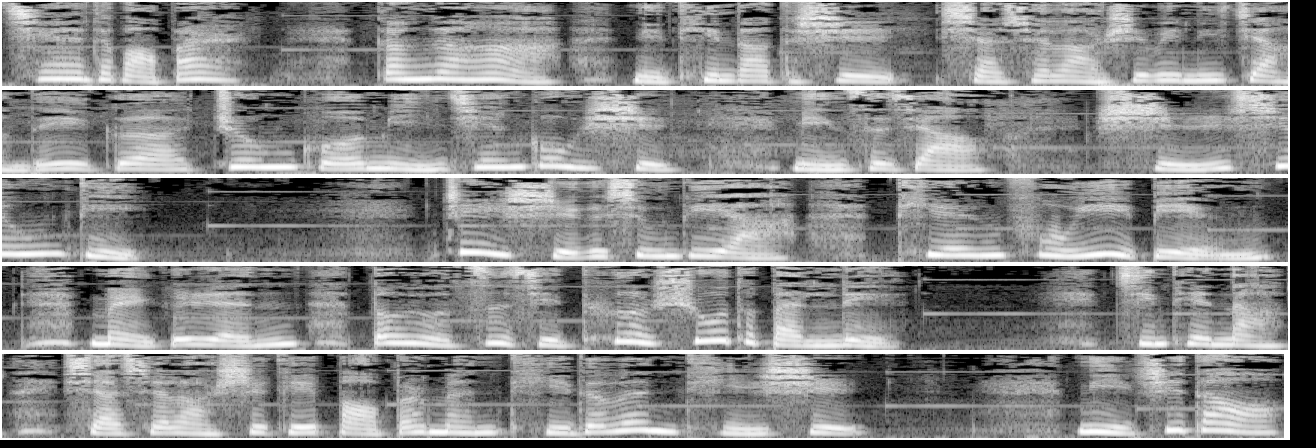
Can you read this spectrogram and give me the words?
亲爱的宝贝儿，刚刚啊，你听到的是小学老师为你讲的一个中国民间故事，名字叫《十兄弟》。这十个兄弟啊，天赋异禀，每个人都有自己特殊的本领。今天呢，小学老师给宝贝们提的问题是：你知道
